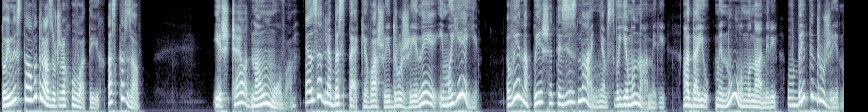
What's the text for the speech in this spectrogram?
Той не став одразу ж рахувати їх, а сказав І ще одна умова. Задля безпеки вашої дружини і моєї. Ви напишете зізнання в своєму намірі, гадаю, минулому намірі вбити дружину.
